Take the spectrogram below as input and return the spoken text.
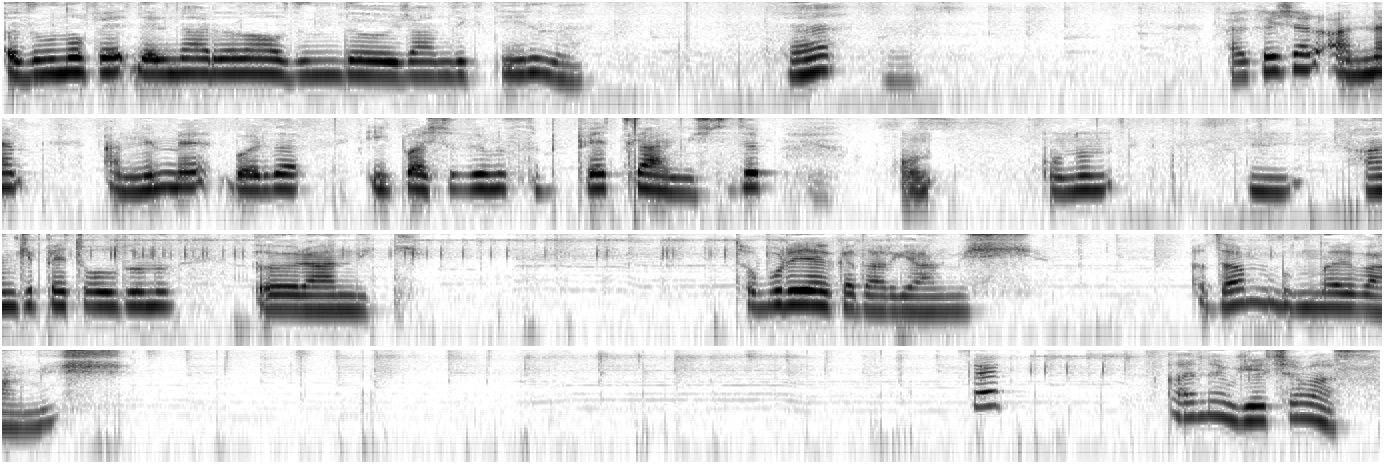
Adamın o petleri nereden aldığını da öğrendik değil mi? He? Evet. Arkadaşlar annem anneme bu arada ilk başladığımızda bir pet gelmişti de on- onun hangi pet olduğunu öğrendik. Ta buraya kadar gelmiş. Adam bunları vermiş. Annem geçemez.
